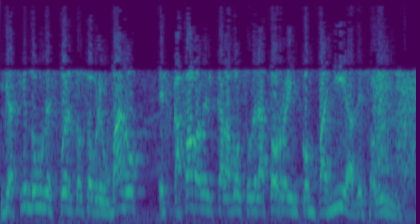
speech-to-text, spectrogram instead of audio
y haciendo un esfuerzo sobrehumano escapaba del calabozo de la torre en compañía de Solín.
